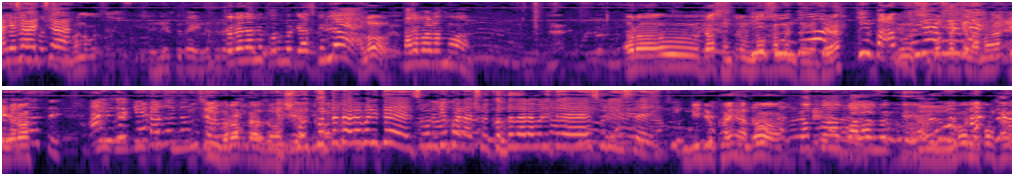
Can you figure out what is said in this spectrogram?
আচ্ছা আচ্ছা। চলে না আমি খুলমো ড্রেস করলা। হ্যালো। তার বাড়ামো ওর ও দাস সন্তর নো খামান তো এটা ও শিবা সাকে লামা এর আমি তো কে দাদা চিন বরক কাজ সৈকত দাদার বাড়িতে জঙ্গি পাড়া সৈকত দাদার বাড়িতে চুরি হয়েছে ভিডিও খাই হাঁদ কত বালা লোককে বল নো কোন খান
